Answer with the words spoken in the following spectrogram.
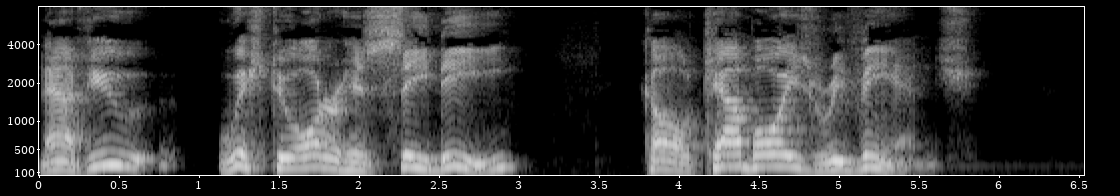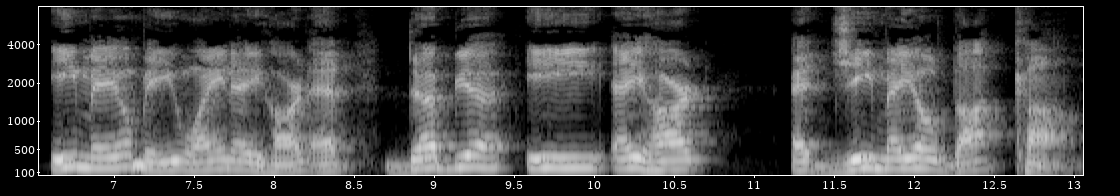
Now, if you wish to order his CD called Cowboys Revenge, email me, Wayne Ahart, at weahart at gmail.com.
